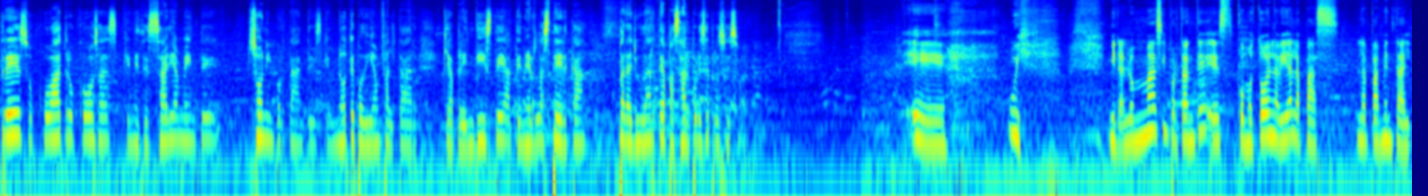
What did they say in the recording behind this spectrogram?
tres o cuatro cosas que necesariamente son importantes, que no te podían faltar, que aprendiste a tenerlas cerca para ayudarte a pasar por ese proceso? Eh, uy, mira, lo más importante es, como todo en la vida, la paz, la paz mental.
